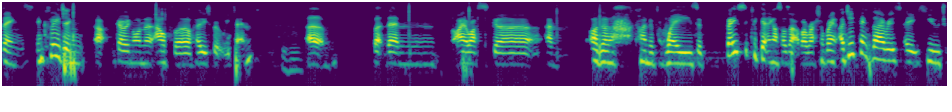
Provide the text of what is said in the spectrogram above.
things, including uh, going on an Alpha Holy Spirit weekend, Mhm. um, but then ayahuasca and other kind of ways of basically getting ourselves out of our rational brain. I do think there is a huge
